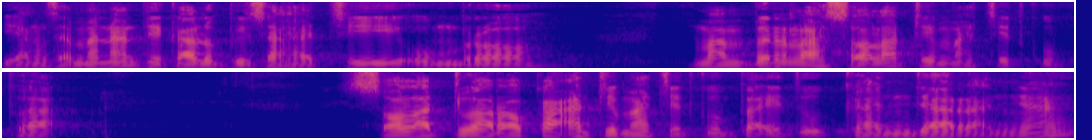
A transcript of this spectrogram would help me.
yang sama nanti kalau bisa haji, umroh, mampirlah sholat di Masjid Kuba. Sholat dua rakaat di Masjid Kuba itu ganjarannya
